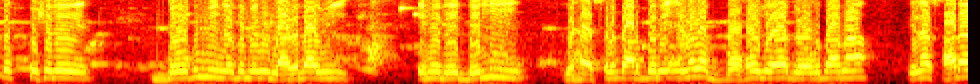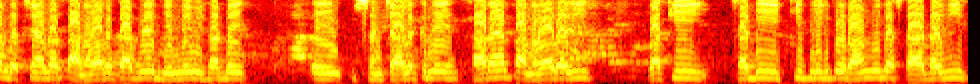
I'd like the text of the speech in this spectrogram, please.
ਕਿ ਪਿਛਲੇ 2 ਮਹੀਨੇ ਤੋਂ ਮੈਨੂੰ ਲੱਗਦਾ ਵੀ ਇਹ ਡੇਲੀ ਰਿਹਰਸਲ ਕਰਦੇ ਨੇ, ਇਹਨਾਂ ਦਾ ਬਹੁਤ ਜ਼ਿਆਦਾ ਯੋਗਦਾਨ ਆ। ਇਹਨਾਂ ਸਾਰਿਆਂ ਬੱਚਿਆਂ ਦਾ ਧੰਨਵਾਦ ਕਰਦੇ ਹਾਂ, ਜਿੰਨੇ ਵੀ ਸਾਡੇ ਸੰਚਾਲਕ ਨੇ, ਸਾਰਿਆਂ ਦਾ ਧੰਨਵਾਦ ਆ ਜੀ। ਬਾਕੀ ਸਾਡੀ 21 ਤਰੀਕ ਤੋਂ ਰਾਮਲੀਲਾ ਸਟਾਰਟ ਆ ਜੀ।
